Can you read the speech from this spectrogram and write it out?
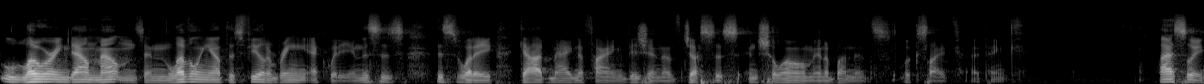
lowering down mountains and leveling out this field and bringing equity. And this is, this is what a God magnifying vision of justice and shalom and abundance looks like, I think. Lastly,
